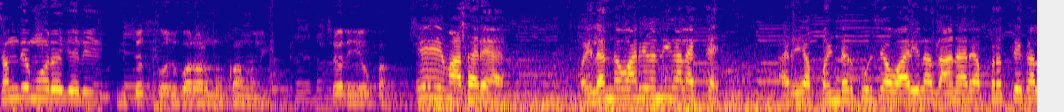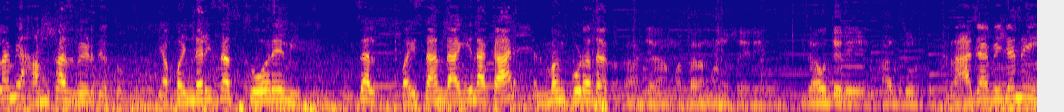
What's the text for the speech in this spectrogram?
समजे मोरे गेले. इथंच तोच बरोबर मुक्काम आहे चल येऊ का? ए म्हाताऱ्या पहिल्यांदा वारीला निघाला काय? अरे या पंढरपूरच्या वारीला जाणाऱ्या प्रत्येकाला मी हमखास भेट देतो. या पंढरीचा चोर आहे मी. चल पैसा दागिना काढ आणि मग पुढं धक राजा म्हातारा माणूस आहे रे. जाऊ दे रे हात जोडतो. राजा बिजा नाही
